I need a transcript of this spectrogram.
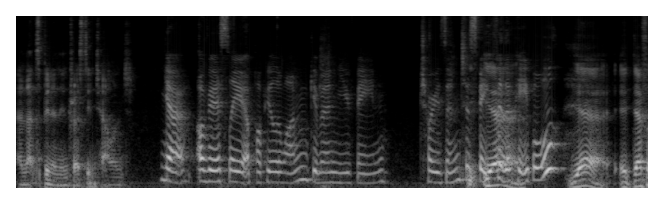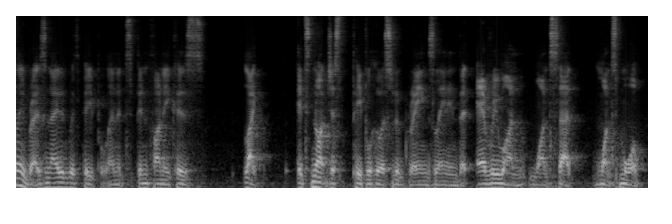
And that's been an interesting challenge. Yeah, obviously a popular one given you've been chosen to speak yeah. for the people. Yeah, it definitely resonated with people, and it's been funny because, like, it's not just people who are sort of Greens leaning, but everyone wants that, wants more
